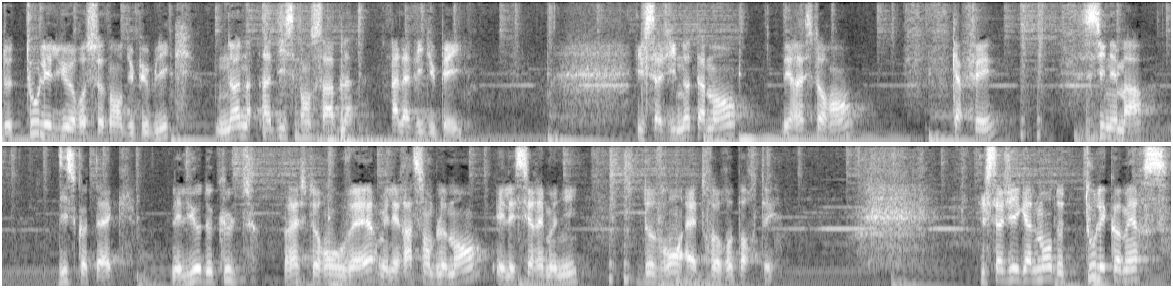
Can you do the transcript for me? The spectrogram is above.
de tous les lieux recevant du public non indispensables à la vie du pays. Il s'agit notamment des restaurants, cafés, cinémas, discothèques. Les lieux de culte resteront ouverts, mais les rassemblements et les cérémonies devront être reportés. Il s'agit également de tous les commerces,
